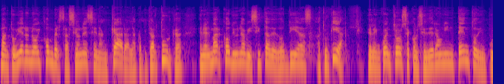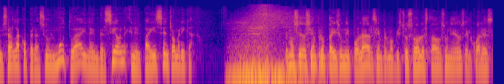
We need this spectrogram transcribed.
mantuvieron hoy conversaciones en Ankara, la capital turca, en el marco de una visita de dos días a Turquía. El encuentro se considera un intento de impulsar la cooperación mutua y la inversión en el país centroamericano. Hemos sido siempre un país unipolar, siempre hemos visto solo Estados Unidos, el cual es,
